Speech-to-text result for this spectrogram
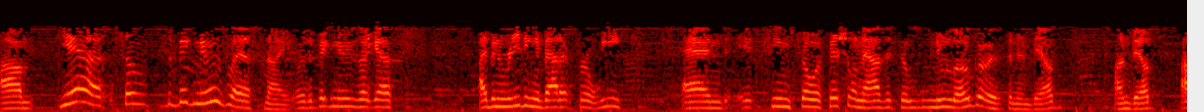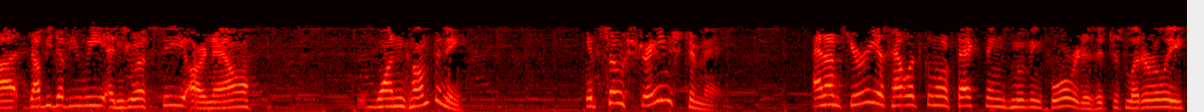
Um, yeah, so the big news last night, or the big news, I guess, I've been reading about it for a week, and it seems so official now that the new logo has been unveiled. Unveiled. Uh, WWE and UFC are now one company. It's so strange to me. And I'm curious how it's going to affect things moving forward. Is it just literally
